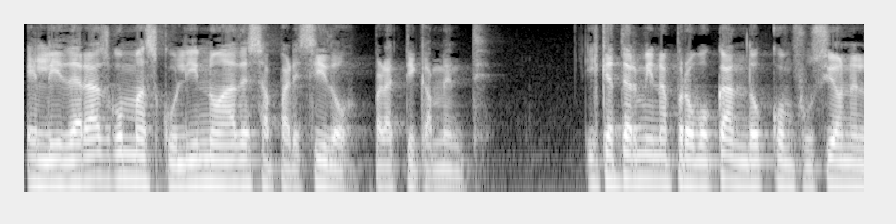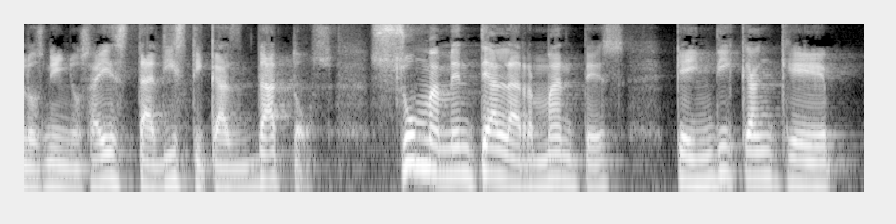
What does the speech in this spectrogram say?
El liderazgo masculino ha desaparecido prácticamente. ¿Y qué termina provocando? Confusión en los niños. Hay estadísticas, datos sumamente alarmantes que indican que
